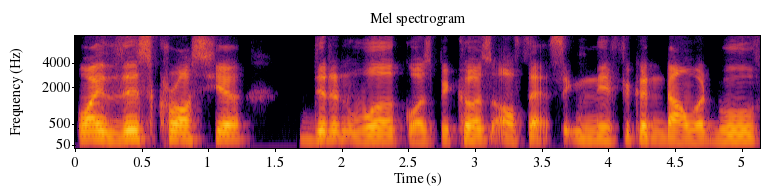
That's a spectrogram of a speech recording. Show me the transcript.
why this cross here didn't work was because of that significant downward move,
